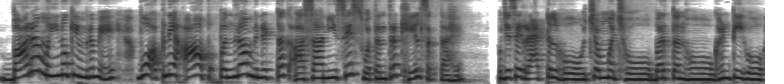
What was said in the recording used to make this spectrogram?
बारह महीनों की उम्र में वो अपने आप पंद्रह मिनट तक आसानी से स्वतंत्र खेल सकता है। जैसे रैटल हो, चम्मच हो, बर्तन हो, घंटी हो,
